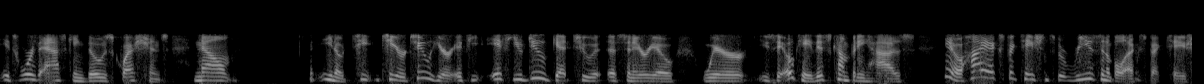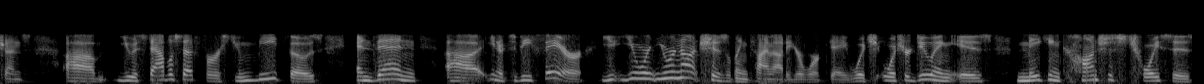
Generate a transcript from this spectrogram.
it's worth asking those questions. Now you know t- tier 2 here if you if you do get to a, a scenario where you say okay this company has you know high expectations but reasonable expectations. Um, you establish that first you meet those and then uh, you know to be fair you, you are you are not chiseling time out of your workday. What you're doing is making conscious choices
